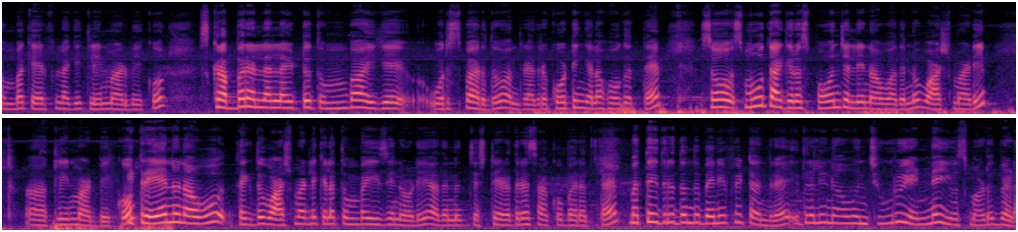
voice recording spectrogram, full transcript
ತುಂಬಾ ಕೇರ್ಫುಲ್ ಆಗಿ ಕ್ಲೀನ್ ಮಾಡಬೇಕು. ಸ್ಕ್ರಬ್ಬರ್ ಅಲ್ಲೆಲ್ಲ ಇಟ್ಟು ತುಂಬಾ ಹೀಗೆ ಒರೆಸ್ಬಾರ್ದು. ಅಂದ್ರೆ ಅದರ ಕೋಟಿಂಗ್ ಎಲ್ಲ ಹೋಗುತ್ತೆ. ಸೊ ಸ್ಮೂತ್ ಆಗಿರೋ ಸ್ಪಾಂಜಲ್ಲಿ ನಾವು ಅದನ್ನು ವಾಶ್ ಮಾಡಿ ಕ್ಲೀನ್ ಮಾಡಬೇಕು. ಟ್ರೇಯನ್ನು ನಾವು ತೆಗೆದು ವಾಶ್ ಮಾಡಲಿಕ್ಕೆಲ್ಲ ತುಂಬ ಈಸಿ ನೋಡಿ, ಅದನ್ನು ಜಸ್ಟ್ ಎಳೆದ್ರೆ ಸಾಕು ಬರುತ್ತೆ. ಮತ್ತು ಇದರದ್ದೊಂದು ಬೆನಿಫಿಟ್ ಅಂದರೆ, ಇದರಲ್ಲಿ ನಾವು ಒಂಚೂರು ಎಣ್ಣೆ ಯೂಸ್ ಮಾಡೋದು ಬೇಡ.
